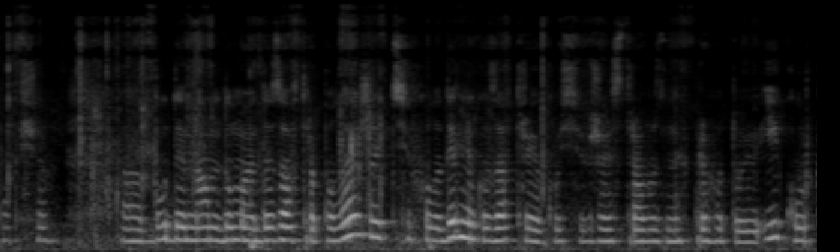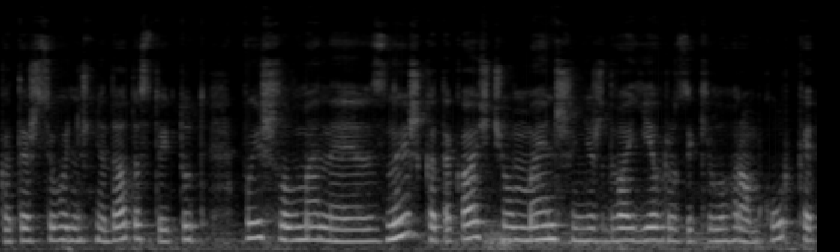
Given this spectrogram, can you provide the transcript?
Так що е, буде нам, думаю, до завтра полежить холодильнику. Завтра якусь вже страву з них приготую. І курка теж сьогоднішня дата стоїть. Тут вийшла в мене знижка така, що менше ніж 2 євро за кілограм курки.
